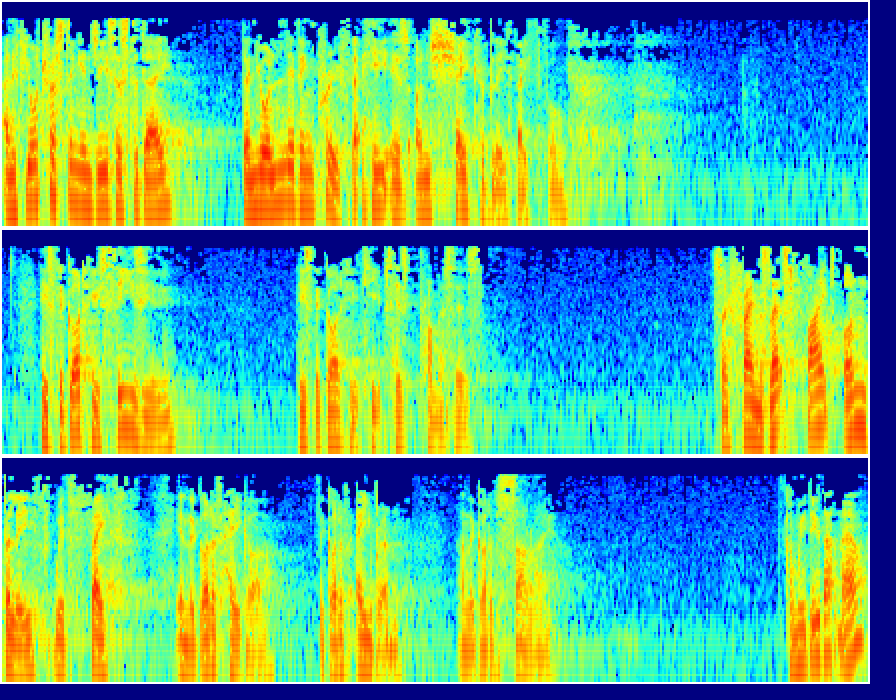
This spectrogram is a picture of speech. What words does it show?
And if you're trusting in Jesus today, then you're living proof that he is unshakably faithful. He's the God who sees you. He's the God who keeps his promises. So, friends, let's fight unbelief with faith in the God of Hagar, the God of Abram, and the God of Sarai. Can we do that now?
